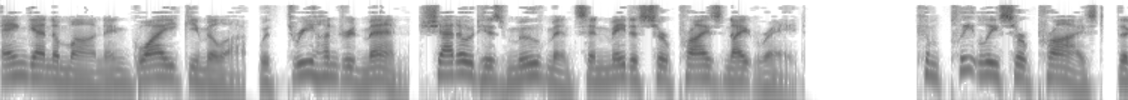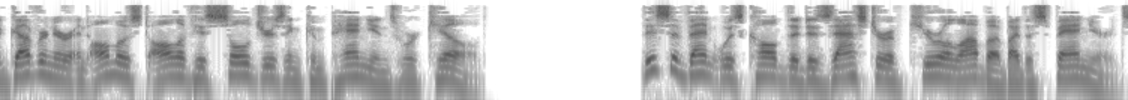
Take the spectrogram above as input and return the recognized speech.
Anganamón and Guaiquimilla, with 300 men, shadowed his movements and made a surprise night raid. Completely surprised, the governor and almost all of his soldiers and companions were killed. This event was called the Disaster of Curalaba by the Spaniards.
